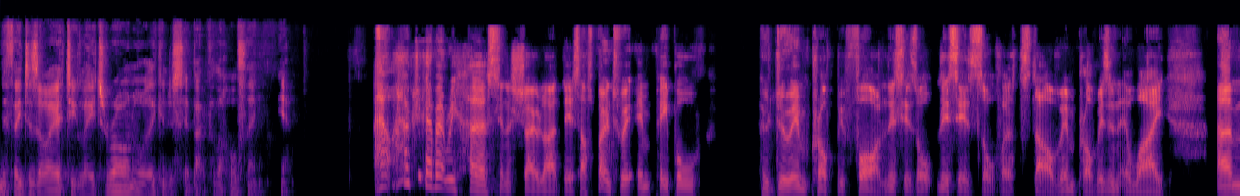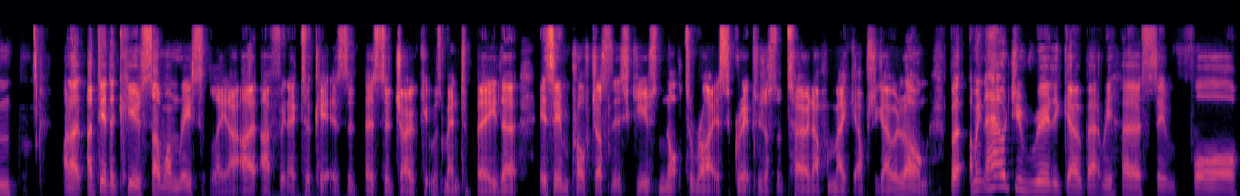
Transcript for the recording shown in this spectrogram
if they desire to later on, or they can just sit back for the whole thing. Yeah. How, how do you go about rehearsing a show like this? I've spoken to it in people who do improv before, and this is all this is sort of a style of improv, isn't it? A way. Um, and I, I, did accuse someone recently. I, I think they took it as the, as the joke it was meant to be. That is improv just an excuse not to write a script and just to turn up and make it up as you go along. But I mean, how do you really go about rehearsing for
